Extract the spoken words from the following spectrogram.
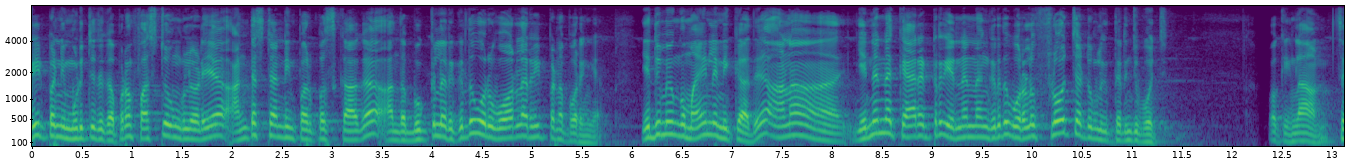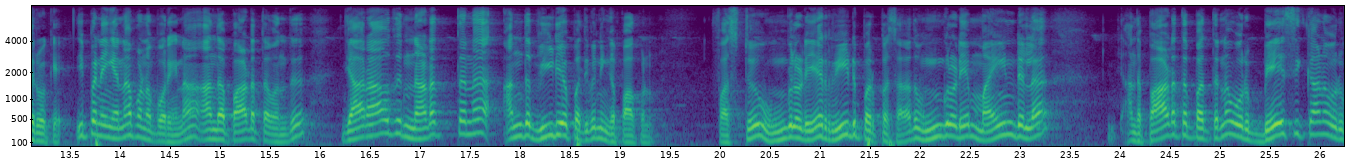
ரீட் பண்ணி முடிச்சதுக்கப்புறம் ஃபஸ்ட்டு உங்களுடைய அண்டர்ஸ்டாண்டிங் பர்பஸ்க்காக அந்த புக்கில் இருக்கிறது ஒரு ஓரலாக ரீட் பண்ண போகிறீங்க எதுவுமே உங்கள் மைண்டில் நிற்காது ஆனால் என்னென்ன கேரக்டர் என்னென்னங்கிறது ஓரளவு ஃப்ளோ சார்ட் உங்களுக்கு தெரிஞ்சு போச்சு. ஓகேங்களா? சரி ஓகே இப்போ நீங்கள் என்ன பண்ண போகிறீங்கன்னா அந்த பாடத்தை வந்து யாராவது நடத்தின அந்த வீடியோ பதிவை நீங்கள் பார்க்கணும். ஃபஸ்ட்டு உங்களுடைய ரீடு பர்பஸ் அதாவது உங்களுடைய மைண்டில் அந்த பாடத்தை பற்றின ஒரு பேசிக்கான ஒரு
